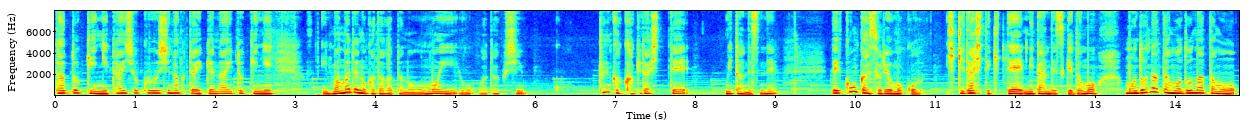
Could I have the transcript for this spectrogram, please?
た時に退職しなくてはいけない時に今までの方々の思いを私とにかく書き出してみたんですね。で今回それをもうこう引き出してきてみたんですけどももうどなたもどなたも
